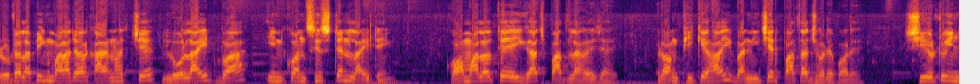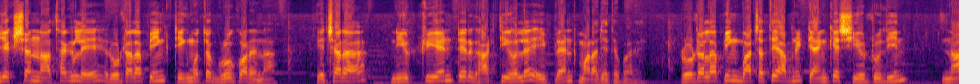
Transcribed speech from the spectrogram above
রোটালা পিঙ্ক মারা যাওয়ার কারণ হচ্ছে লো লাইট বা ইনকনসিস্টেন্ট লাইটিং কম আলোতে এই গাছ পাতলা হয়ে যায়। রং ফিকে হয় বা নিচের পাতা ঝরে পড়ে। সিও টু ইঞ্জেকশন না থাকলে রোটালা পিঙ্ক ঠিকমতো গ্রো করে না। এছাড়া নিউট্রিয়েন্টের ঘাটতি হলে এই প্ল্যান্ট মারা যেতে পারে। রোটালা পিঙ্ক বাঁচাতে আপনি ট্যাঙ্কে সিও টু দিন। না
